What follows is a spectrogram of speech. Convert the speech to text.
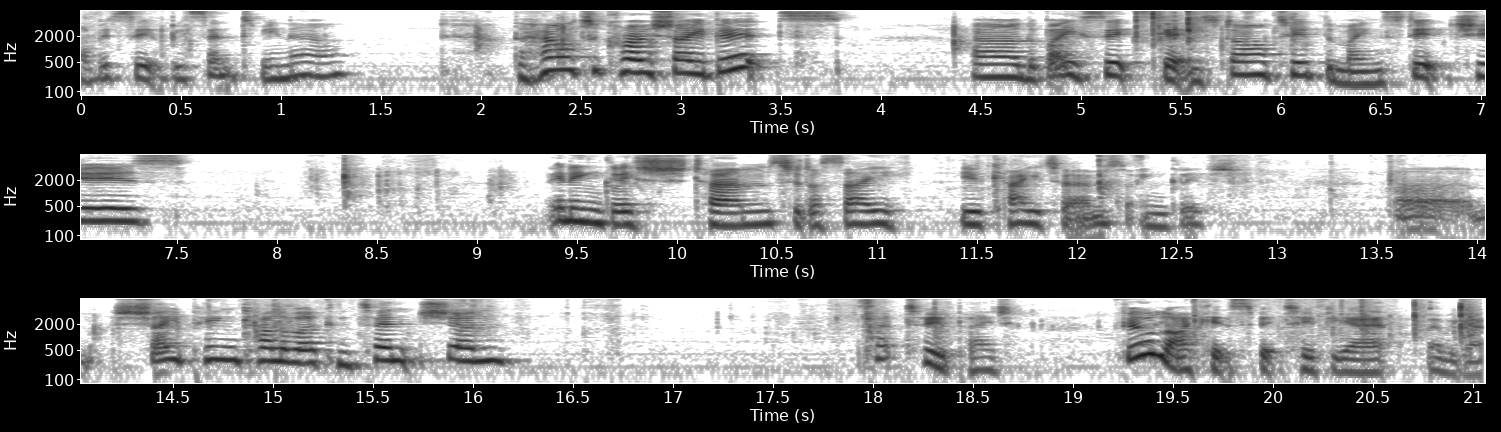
obviously it'll be sent to me now. The how to crochet bits. Uh, the basics, getting started, the main stitches, in English terms, should I say UK terms, or English. Um, shaping, colour work and tension. Is that two page? feel like it's a bit too, yeah, there we go.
